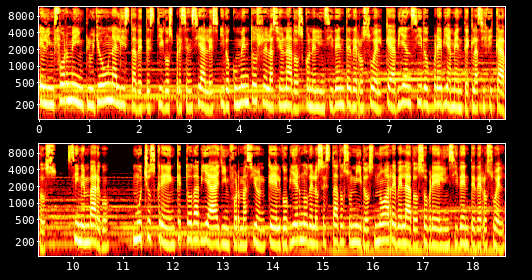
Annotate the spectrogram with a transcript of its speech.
El informe incluyó una lista de testigos presenciales y documentos relacionados con el incidente de Roswell que habían sido previamente clasificados. Sin embargo, muchos creen que todavía hay información que el gobierno de los Estados Unidos no ha revelado sobre el incidente de Roswell.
